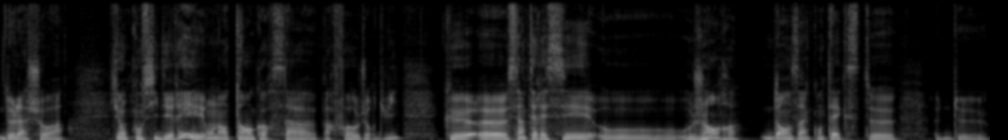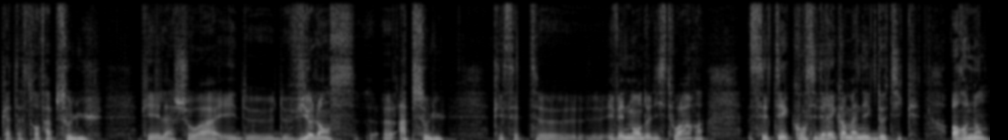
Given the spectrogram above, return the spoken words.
de la Shoah, qui ont considéré, et on entend encore ça euh, parfois aujourd'hui, que euh, s'intéresser au, genre dans un contexte euh, de catastrophe absolue qu'est la Shoah et de, violence absolue qu'est cet événement de l'histoire, c'était considéré comme anecdotique. Or non,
